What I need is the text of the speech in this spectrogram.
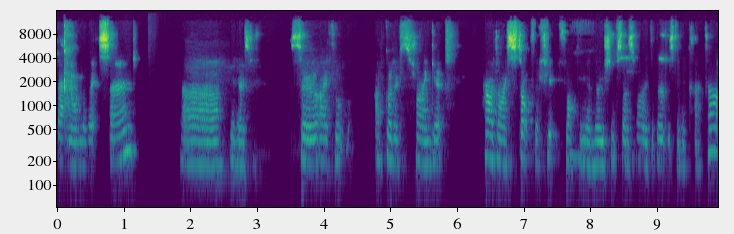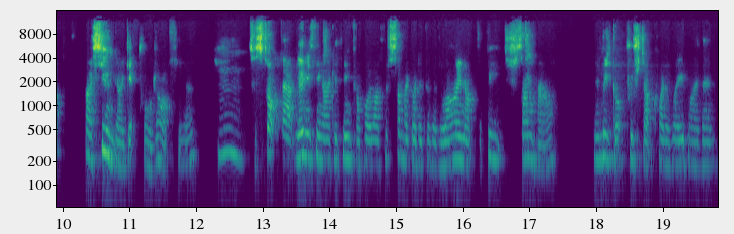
bang on the wet sand. Uh, you know, so I thought I've got to try and get how do I stop the flip flopping emotion? Because I was worried the boat was going to crack up. I assumed I'd get pulled off, you know. Mm. To stop that, the only thing I could think of, well, I've somehow got to get a line up the beach somehow. And we got pushed up quite a way by then.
